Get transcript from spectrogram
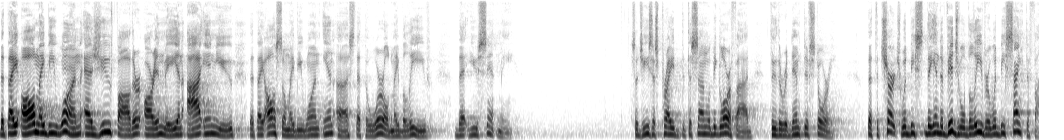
That they all may be one as you, Father, are in me, and I in you, that they also may be one in us, that the world may believe that you sent me. So Jesus prayed that the Son would be glorified through the redemptive story that the church would be, the individual believer would be sanctified.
